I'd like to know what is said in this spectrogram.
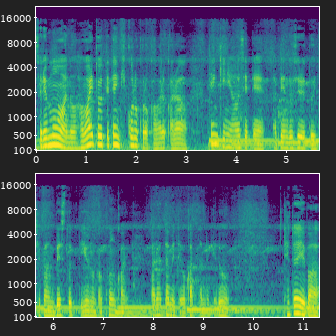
それもあのハワイ島って天気コロコロ変わるから天気に合わせてアテンドすると一番ベストっていうのが今回改めて分かったんだけど例えばあ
